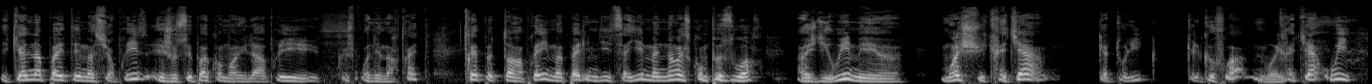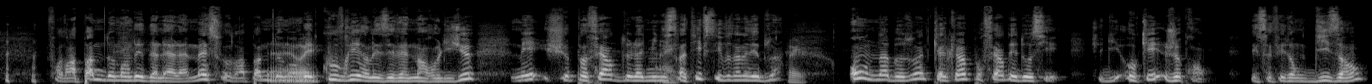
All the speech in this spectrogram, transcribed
Et quelle n'a pas été ma surprise, et je sais pas comment il a appris que je prenais ma retraite. Très peu de temps après, il m'appelle, il me dit, ça y est, maintenant, est-ce qu'on peut se voir? Ah, Je dis, oui, mais euh, moi, je suis chrétien, catholique, quelquefois, Oui. chrétien, oui. Faudra pas me demander d'aller à la messe, faudra pas me demander Euh, ouais. de couvrir les événements religieux, mais je peux faire de l'administratif si vous en avez besoin. Oui. On a besoin de quelqu'un pour faire des dossiers. J'ai dit, OK, je prends. Et ça fait donc dix ans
